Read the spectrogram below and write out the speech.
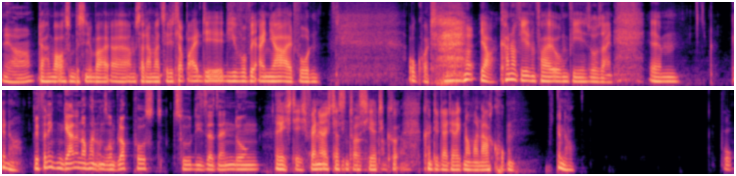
Ja. Da haben wir auch so ein bisschen über äh, Amsterdam erzählt. Ich glaube, die, die, wo wir ein Jahr alt wurden. Oh Gott. ja, kann auf jeden Fall irgendwie so sein. Ähm, genau. Wir verlinken gerne nochmal in unserem Blogpost zu dieser Sendung. Richtig. Wenn euch das interessiert, könnt ihr da direkt nochmal nachgucken. Genau. Oh.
